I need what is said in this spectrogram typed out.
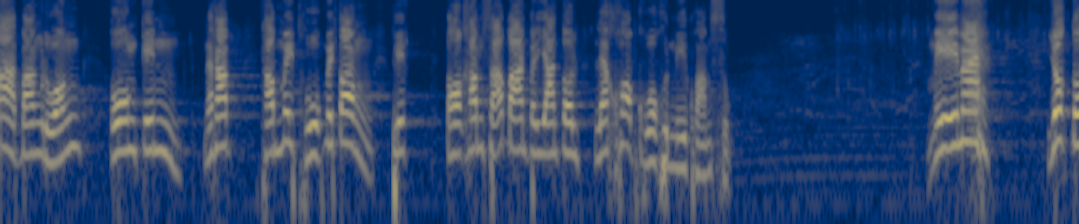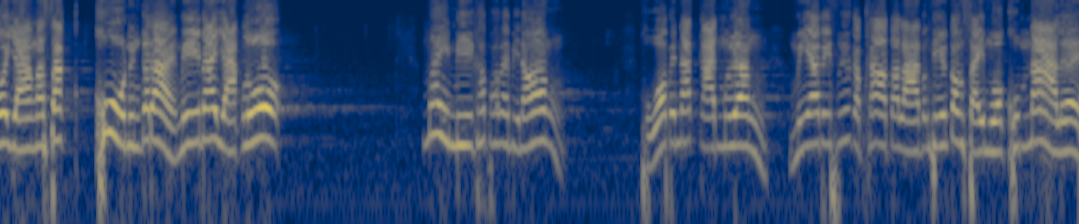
ราดบางหลวงโกงกินนะครับทำไม่ถูกไม่ต้องผิดต่อคำสาบานปฏิญาณตน และครอบครัวคุณมีความสุข มีไหมยกตัวอย่างมาสัก คู่หนึ่งก็ได้ มีไหมอยากรู้ ไม่มีครับพ่อแม่พี่น้อง ผัวเป็นนักการเมือง เมียไปซื้อกับข้าวตลาดบางทีต้องใส่หมวกคุมหน้าเลย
